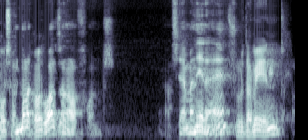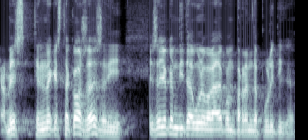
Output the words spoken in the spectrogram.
No, són molt no. actuals, en el fons. A la seva manera, eh? Absolutament. A més, tenen aquesta cosa, és a dir, és allò que hem dit alguna vegada quan parlem de política.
